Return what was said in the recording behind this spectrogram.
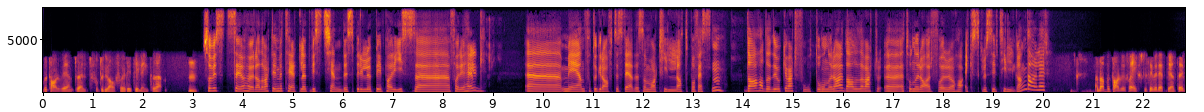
betaler vi eventuelt fotografer i tillegg til det. Så hvis Se og Hør hadde vært invitert til et visst kjendisbryllup i Paris eh, forrige helg, eh, med en fotograf til stede som var tillatt på festen, da hadde det jo ikke vært fotohonorar, da hadde det vært eh, et honorar for å ha eksklusiv tilgang, da, eller? Ja, Da betaler vi for eksklusive rettigheter.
